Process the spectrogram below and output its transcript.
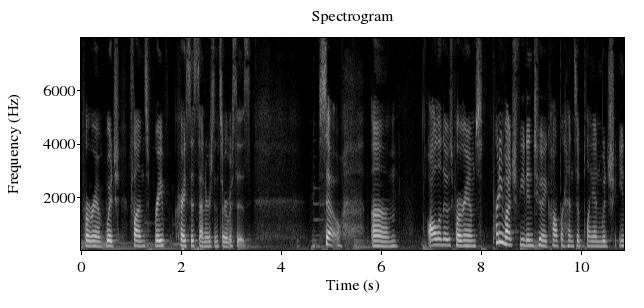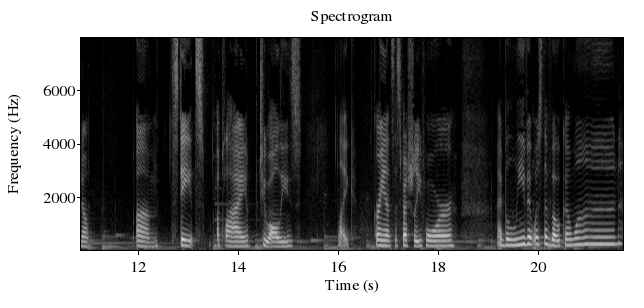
Program, which funds rape crisis centers and services. So, um, all of those programs pretty much feed into a comprehensive plan, which, you know, um, states apply to all these like grants, especially for, I believe it was the VOCA one.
